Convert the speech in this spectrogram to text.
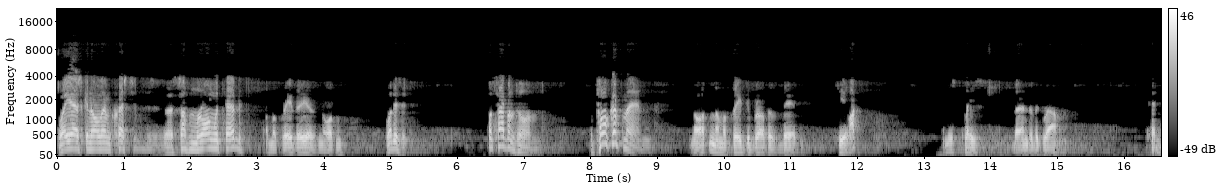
Why are you asking all them questions? Is there something wrong with Ted? I'm afraid there is, Norton. What is it? What's happened to him? The talk up, man. Norton, I'm afraid your brother's dead. Killed. What? And his place burned to the ground. Ted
